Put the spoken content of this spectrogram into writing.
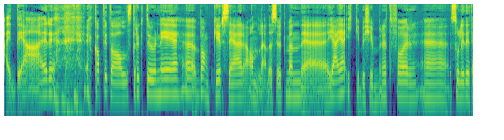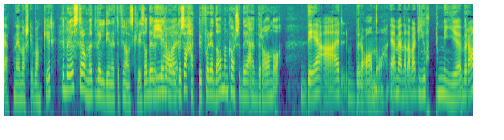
Nei, det er Kapitalstrukturen i eh, banker ser annerledes ut, men eh, jeg er ikke bekymret for eh, soliditeten i norske banker. Det ble jo strammet veldig inn etter finanskrisa. Dere, dere var jo ikke så happy for det da, men kanskje det er bra nå? Det er bra nå. Jeg mener det har vært gjort mye bra.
